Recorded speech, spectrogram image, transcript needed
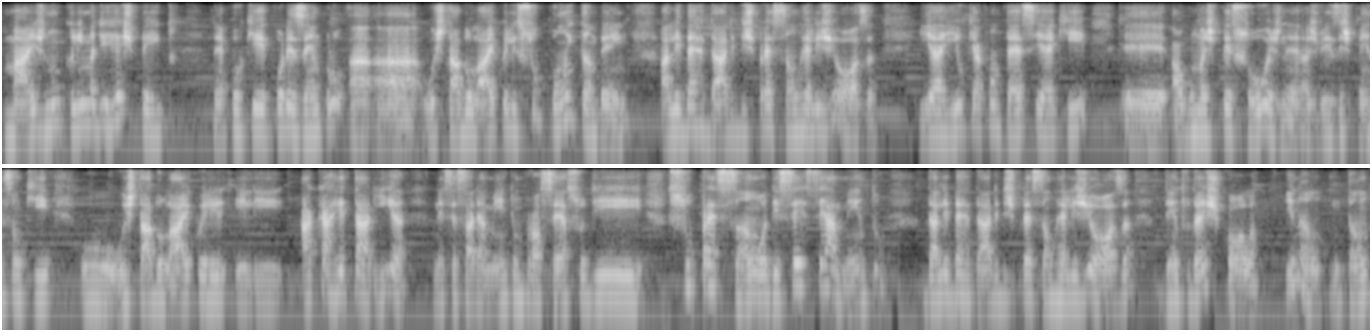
mas num clima de respeito. Né? Porque, por exemplo, a, a, o Estado laico ele supõe também a liberdade de expressão religiosa. E aí o que acontece é que é, algumas pessoas, né, às vezes pensam que o, o, Estado laico ele, ele acarretaria necessariamente um processo de supressão ou de cerceamento da liberdade de expressão religiosa dentro da escola. E não. Então,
